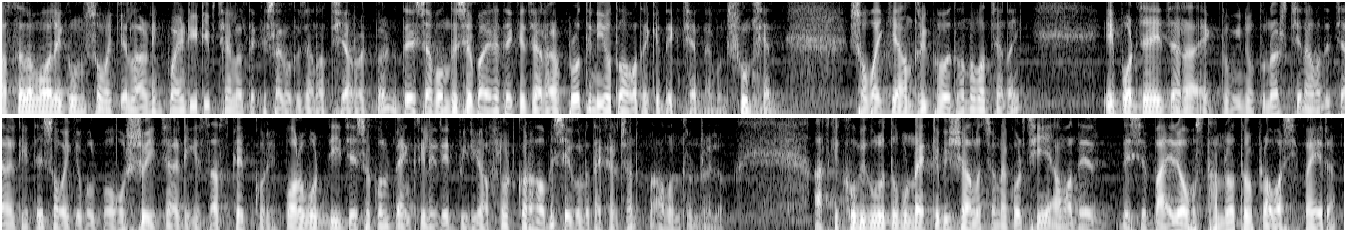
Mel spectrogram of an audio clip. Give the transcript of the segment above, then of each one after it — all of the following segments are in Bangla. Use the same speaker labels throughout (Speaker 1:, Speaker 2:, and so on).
Speaker 1: আসসালামু আলাইকুম, সবাইকে লার্নিং পয়েন্ট ইউটিউব চ্যানেল থেকে স্বাগত জানাচ্ছি আরও একবার। দেশ এবং দেশের বাইরে থেকে যারা প্রতিনিয়ত আমাদেরকে দেখছেন এবং শুনছেন, সবাইকে আন্তরিকভাবে ধন্যবাদ জানাই। এ পর্যায়ে যারা একদমই নতুন আসছেন আমাদের চ্যানেলটিতে সবাইকে বলব অবশ্যই চ্যানেলটিকে সাবস্ক্রাইব করে পরবর্তী যে সকল ব্যাংক রিলেটেড ভিডিও আপলোড করা হবে, সেগুলো দেখার জন্য আমন্ত্রণ রইল। আজকে খুবই গুরুত্বপূর্ণ একটি বিষয় আলোচনা করছি, আমাদের দেশের বাইরে অবস্থানরত প্রবাসী ভাইয়েরা।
